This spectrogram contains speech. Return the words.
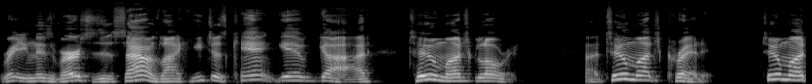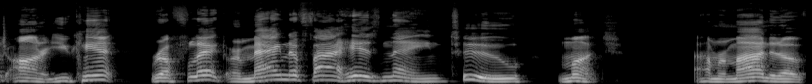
Reading these verses, it sounds like you just can't give God too much glory, uh, too much credit, too much honor. You can't reflect or magnify his name too much. I'm reminded of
